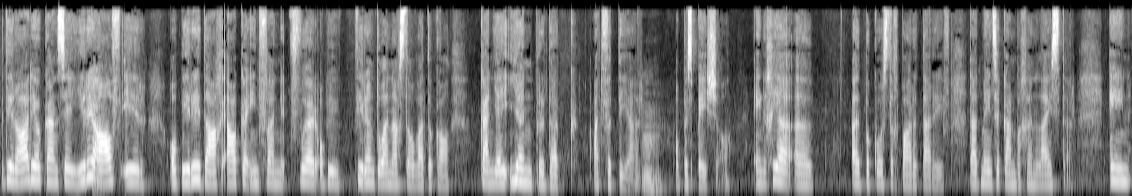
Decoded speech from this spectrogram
die radio kan sê hierdie ja. halfuur op hierdie dag elke een van voor op die 24ste of wat ook al kan jy een produk adverteer Mm. op 'n special en gee 'n 'n bekostigbare tarief dat mense kan begin luister. En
